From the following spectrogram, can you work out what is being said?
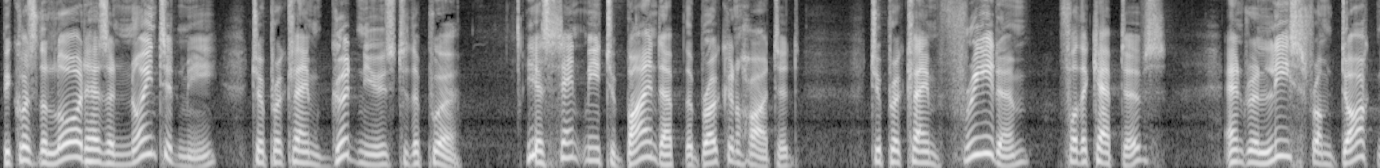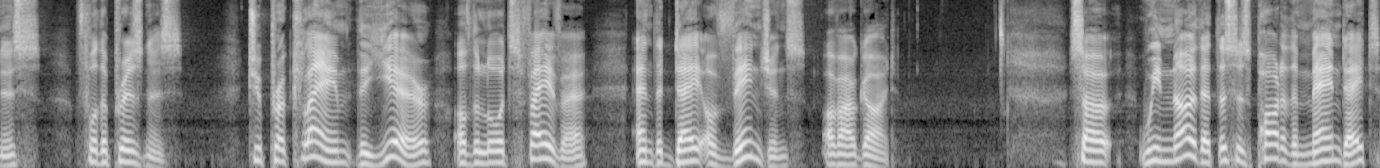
because the Lord has anointed me to proclaim good news to the poor. He has sent me to bind up the brokenhearted, to proclaim freedom for the captives, and release from darkness for the prisoners, to proclaim the year of the Lord's favor and the day of vengeance of our God. So we know that this is part of the mandate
